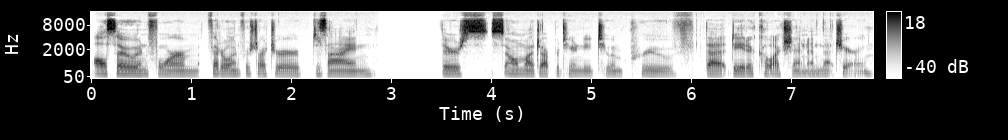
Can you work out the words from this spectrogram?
also inform federal infrastructure design. There's so much opportunity to improve that data collection and that sharing.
